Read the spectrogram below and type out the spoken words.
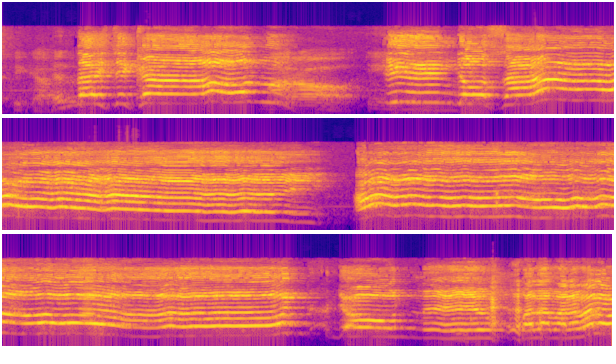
Dajtikam. Dajtikam. Maro. Indosai. An. Jonne. Bala bala bala.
